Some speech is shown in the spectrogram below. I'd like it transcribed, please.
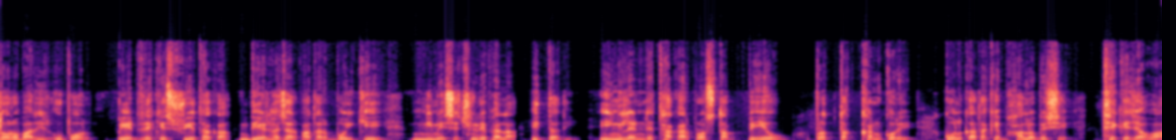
তরবারির উপর পেট রেখে শুয়ে থাকা, দেড় হাজার পাতার বইকে নিমেষে ছিঁড়ে ফেলা ইত্যাদি। ইংল্যান্ডে থাকার প্রস্তাব পেয়েও প্রত্যাখ্যান করে কলকাতাকে ভালোবেসে থেকে যাওয়া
